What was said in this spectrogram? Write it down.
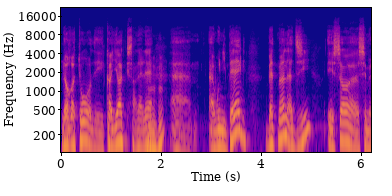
le retour des Coyotes qui s'en allaient Mhm. à, à Winnipeg, Bettman a dit, et ça, euh, c'est M.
